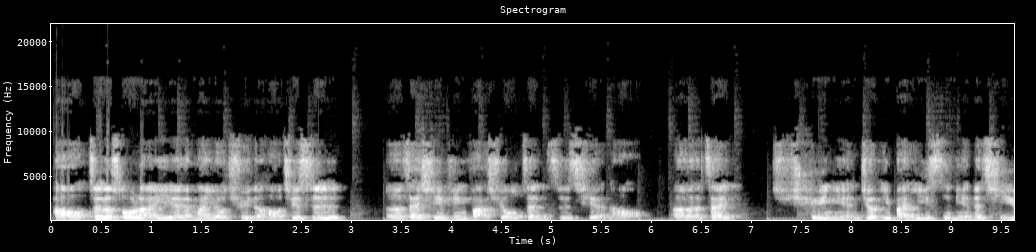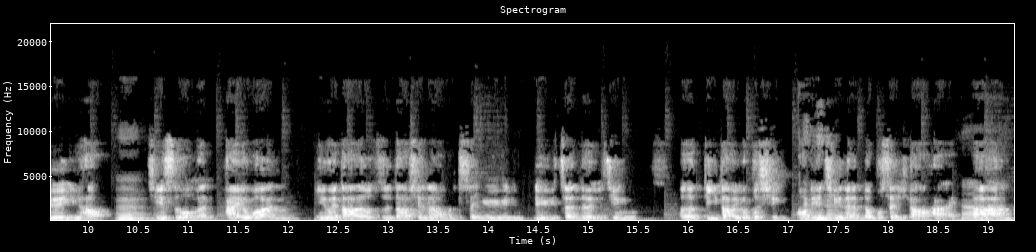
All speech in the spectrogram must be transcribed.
好，这个说来也蛮有趣的哈。其实呃，在性平法修正之前哈，呃，在去年就一百一十年的七月一号，嗯，其实我们台湾，因为大家都知道，现在我们的生育率真的已经呃低到一个不行哦，年轻人都不生小孩。啊，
